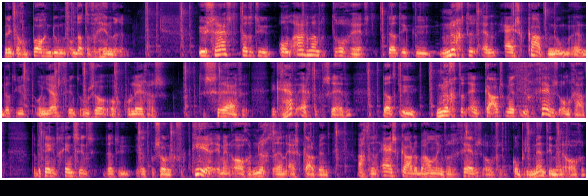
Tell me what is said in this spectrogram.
wil ik nog een poging doen om dat te verhinderen. U schrijft dat het u onaangenaam getroffen heeft dat ik u nuchter en ijskoud noem en dat u het onjuist vindt om zo over collega's te schrijven. Ik heb echter geschreven dat u nuchter en koud met uw gegevens omgaat. Dat betekent geenszins dat u in het persoonlijk verkeer in mijn ogen nuchter en ijskoud bent. Achter een ijskoude behandeling van gegevens, overigens een compliment in mijn ogen,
